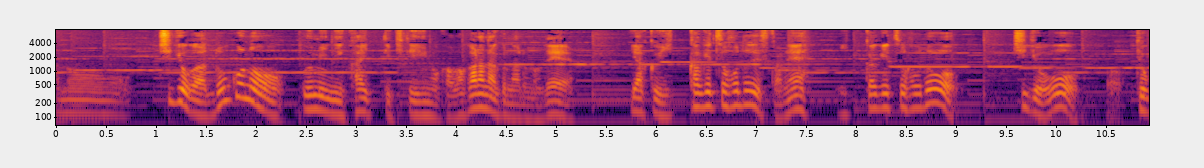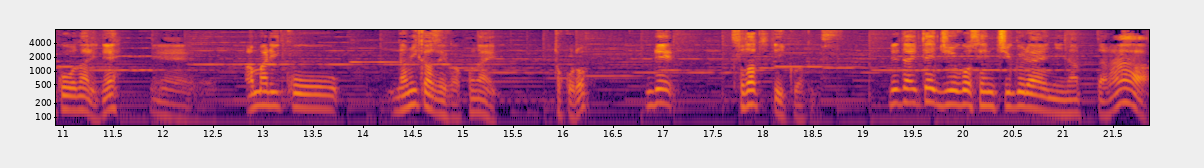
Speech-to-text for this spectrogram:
あのー稚魚がどこの海に帰ってきていいのかわからなくなるので、約1ヶ月ほどですかね。1ヶ月ほど稚魚を漁港なりね、えーあまりこう、波風が来ないところで育てていくわけです。で、だいたい15センチぐらいになったら、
